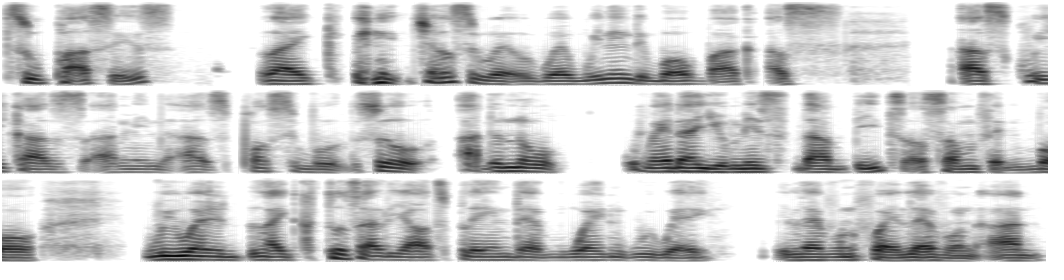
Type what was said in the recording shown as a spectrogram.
two passes. Like just were, were winning the ball back as as quick as I mean as possible. So I don't know whether you missed that bit or something, but we were like totally outplaying them when we were eleven for eleven, and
